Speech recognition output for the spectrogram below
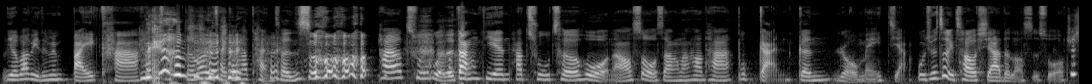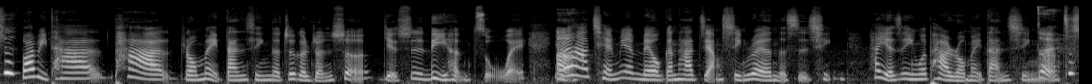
刘芭比这边白卡，刘芭比才跟他坦诚说，他要出国的当天他出车祸，然后受伤，然后他不敢跟柔美讲。我觉得这里超瞎的，老实说。就是芭比他怕柔美担心的这个人设也是力很足诶、因为嗯她前面没有跟他讲新瑞恩的事情，她也是因为怕柔美担心、啊。对这是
